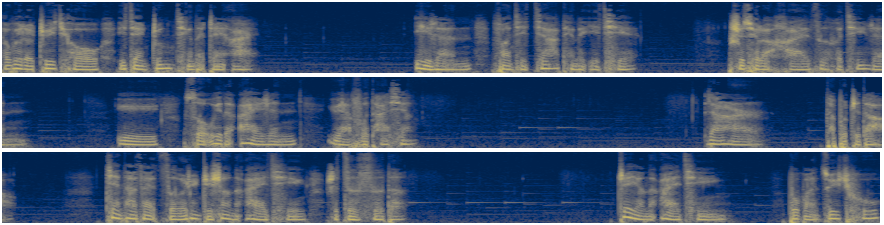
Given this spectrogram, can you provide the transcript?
他为了追求一见钟情的真爱，毅然放弃家庭的一切，失去了孩子和亲人，与所谓的爱人远赴他乡。然而，他不知道，践踏在责任之上的爱情是自私的。这样的爱情。不管最初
